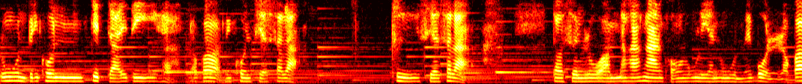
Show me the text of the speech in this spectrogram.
ลุงวุ่นเป็นคนจิตใจดีค่ะ แล้วก็เป็นคนเสียสละ คือเสียสละต่อส่วนรวมนะคะ งานของโรงเรียนลุงวุ่นไม่บ่น แล้วก็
